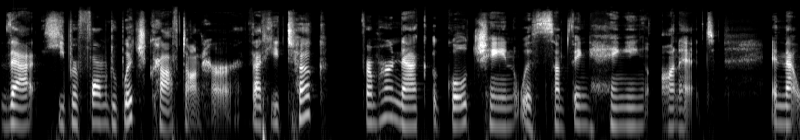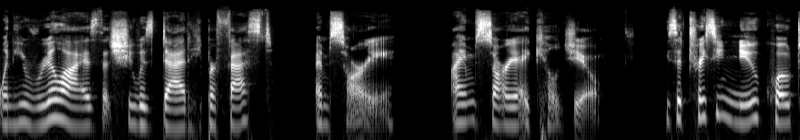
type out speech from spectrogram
That he performed witchcraft on her. That he took from her neck a gold chain with something hanging on it. And that when he realized that she was dead, he professed, I'm sorry. I'm sorry I killed you. He said Tracey knew, quote,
